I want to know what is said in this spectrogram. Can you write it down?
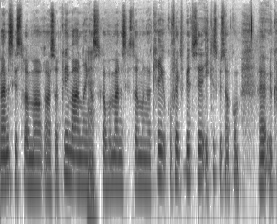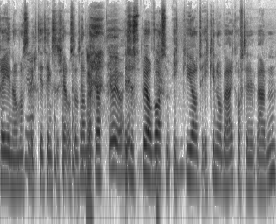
menneskestrømmer, altså klimaendringer som skaper menneskestrømmer, krig og konflikt. Vi begynte å si vi ikke skulle snakke om uh, Ukraina og masse viktige ting som skjer og sånn. sånn. Hvis du spør hva som ikke gjør at vi ikke når bærekraft i verden,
